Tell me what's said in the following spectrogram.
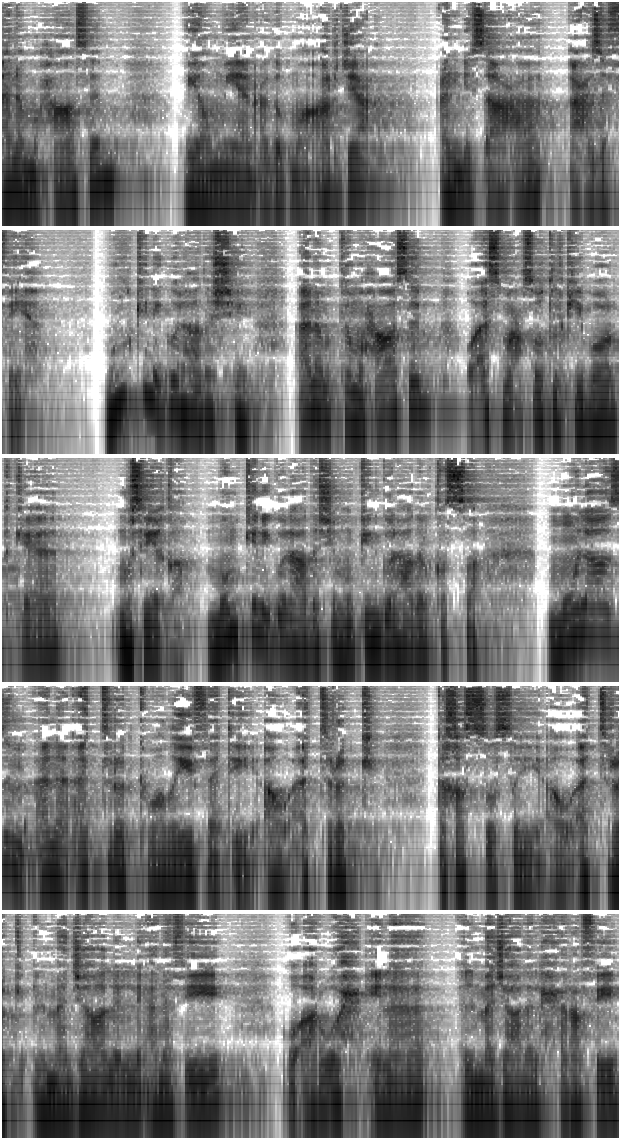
أنا محاسب ويوميا عقب ما أرجع عندي ساعة أعزف فيها. ممكن يقول هذا الشيء. أنا كمحاسب وأسمع صوت الكيبورد كموسيقى. ممكن يقول هذا الشيء ممكن يقول هذه القصة. مو لازم أنا أترك وظيفتي أو أترك تخصصي أو أترك المجال اللي أنا فيه وأروح إلى المجال الحرفي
